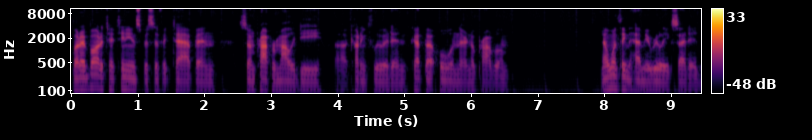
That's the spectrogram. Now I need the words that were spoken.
but I bought a titanium specific tap and some proper Moly-Dee uh, cutting fluid and got that hole in there no problem. Now one thing that had me really excited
